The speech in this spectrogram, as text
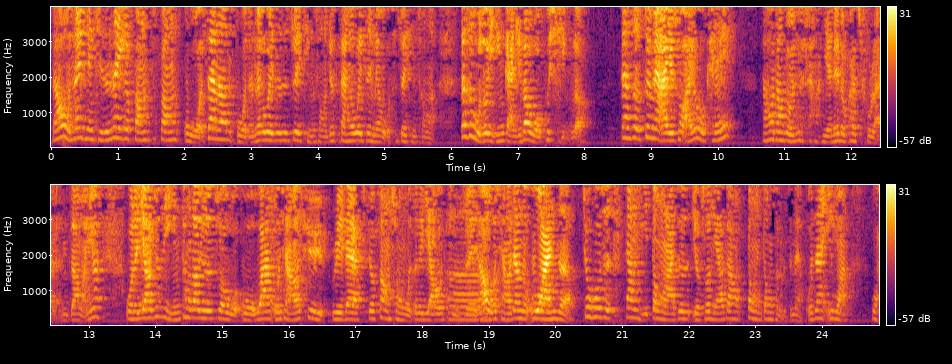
然后我那天其实那个方方我在那我的那个位置是最轻松的，就三个位置里面我是最轻松的，但是我都已经感觉到我不行了。但是对面阿姨说哎呦 OK，然后当时我就想眼泪都快出来了，你知道吗？因为我的腰就是已经痛到就是说我我弯我想要去 relax 就放松我这个腰脊椎，嗯然后我想要这样子弯着，就或是这样移动啊，就是有时候你要这样动一动什么怎么样，我这样一弯哇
